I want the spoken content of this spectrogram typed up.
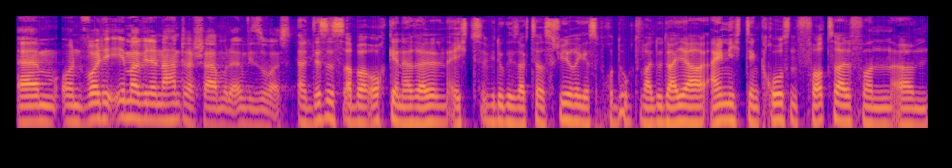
Ähm, und wollte eh mal wieder eine Handtasche haben oder irgendwie sowas. Das ist aber auch generell ein echt, wie du gesagt hast, schwieriges Produkt, weil du da ja eigentlich den großen Vorteil von ähm,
